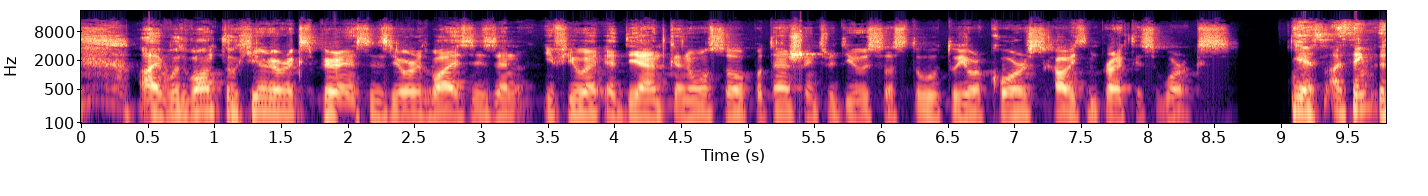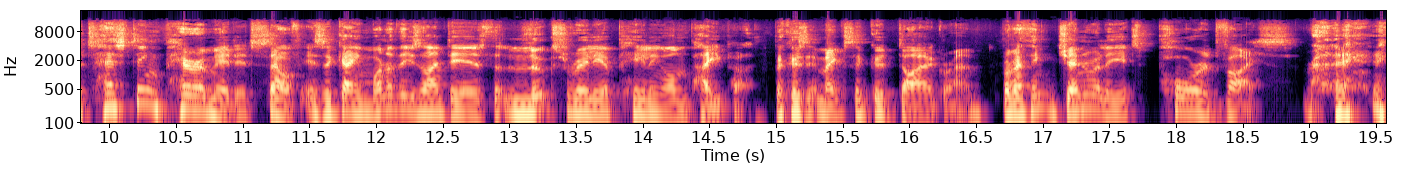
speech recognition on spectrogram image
I would want to hear your experiences, your advices, and if you at the end can also potentially introduce us to, to your course, how it in practice works. Yes, I think the testing pyramid itself is again one of these ideas that looks really appealing on paper because it makes a good diagram. But I think generally it's poor advice, right?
